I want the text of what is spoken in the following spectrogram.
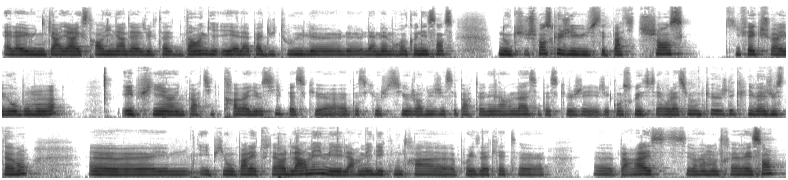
elle a eu une carrière extraordinaire, des résultats dingues et elle a pas du tout eu le, le, la même reconnaissance. Donc je pense que j'ai eu cette partie de chance qui fait que je suis arrivée au bon moment. Et puis une partie de travail aussi parce que euh, parce que si aujourd'hui j'ai ces partenaires là, c'est parce que j'ai construit ces relations que je décrivais juste avant. Euh, et, puis on parlait tout à l'heure de l'armée, mais l'armée, les contrats euh, pour les athlètes euh, pareil, c'est vraiment très récent.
